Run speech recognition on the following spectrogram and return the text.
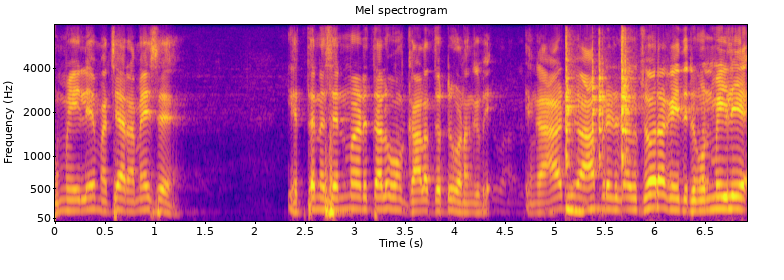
உண்மையிலே மச்சான் ரமேஷ் எத்தனை சென்மம் எடுத்தாலும் உன் காலை தொட்டு வணங்குவேன். எங்க ஆடியோ ஆப்ரேட்டருக்காக ஜோரா கைத்துட்டு உண்மையிலேயே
